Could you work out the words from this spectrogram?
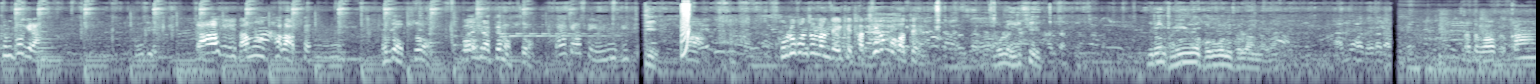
듬뿍이랑. 어디? 저기 나무 바로 앞에. 저기 없어. 딸기 라떼는 없어. 딸기 라떼 있는 있 이, 어. 고르곤졸라인데 이렇게 다 태운 것 같아. 몰라 이렇게 이런 종류의 고르곤이 별로 안 나와. 나도 먹어볼까?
